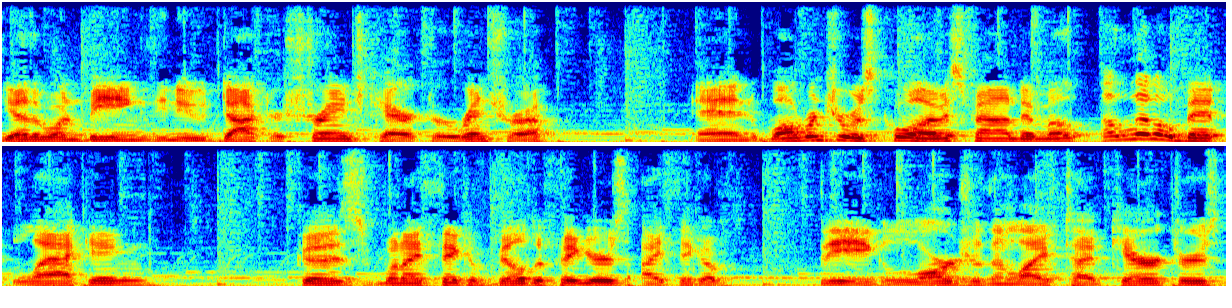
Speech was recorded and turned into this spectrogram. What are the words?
The other one being the new Doctor Strange character, Rintrah. And while Rintrah was cool, I always found him a, a little bit lacking, because when I think of Build-A-Figures, I think of big, larger-than-life type characters,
